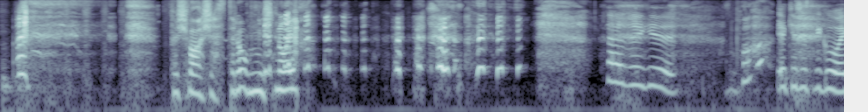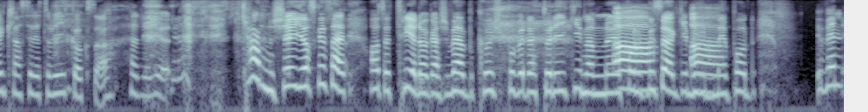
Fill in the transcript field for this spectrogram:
Försvarshästar och ångersnoja. Herregud. Va? Jag kanske ska gå en klass i retorik också. Herregud. Kanske. Jag ska så här, ha så här, tre dagars webbkurs på retorik innan Ja, folk besöker min eh, podd. Men,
